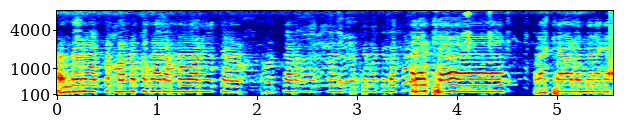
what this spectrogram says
అందరూ ఒక్క మళ్ళొక్కసారి అమ్మవారి యొక్క నమస్కారం చేసుకుని పుట్టినట్లకు రక్షా రక్షాబంధనగా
